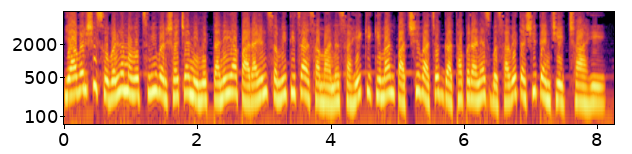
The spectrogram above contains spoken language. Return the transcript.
यावर्षी सुवर्ण महोत्सवी वर्षाच्या निमित्ताने या पारायण समितीचा असा मानस आहे की किमान पाचशे वाचक गाथापराण्यास बसावेत अशी त्यांची इच्छा आहे.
